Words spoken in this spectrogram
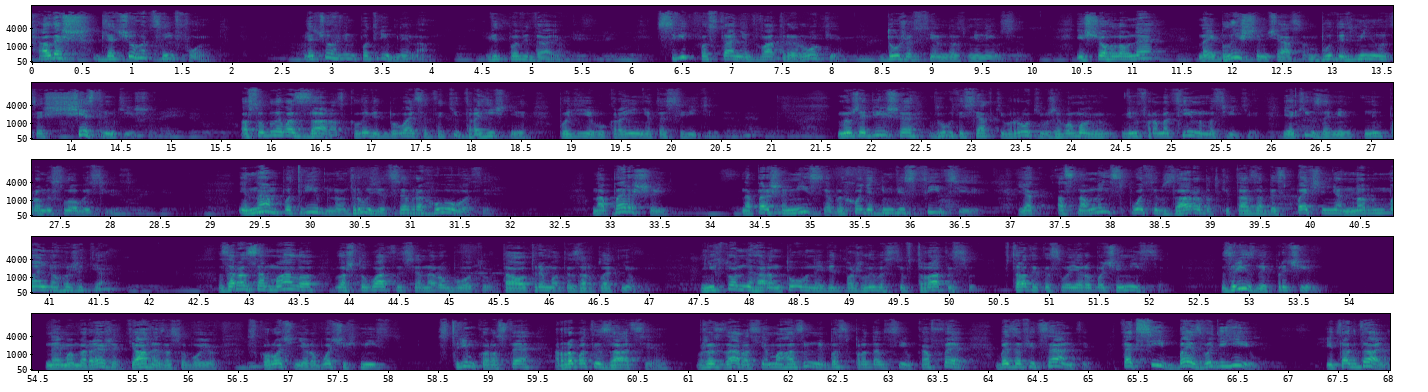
Але ж для чого цей фонд? Для чого він потрібний нам? Відповідаю. Світ в останні 2-3 роки дуже сильно змінився. І що головне, найближчим часом буде змінюватися ще стрімкіше. Особливо зараз, коли відбуваються такі трагічні події в Україні та світі. Ми вже більше двох десятків років живемо в інформаційному світі, який замінив промисловий світ. І нам потрібно, друзі, це враховувати. На, перший, на перше місце виходять інвестиції як основний спосіб заробітки та забезпечення нормального життя. Зараз замало влаштуватися на роботу та отримати зарплатню. Ніхто не гарантований від можливості втрати, втратити своє робоче місце з різних причин. Неймомережа тягне за собою скорочення робочих місць, стрімко росте роботизація. Вже зараз є магазини без продавців, кафе без офіціантів, таксі без водіїв і так далі.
